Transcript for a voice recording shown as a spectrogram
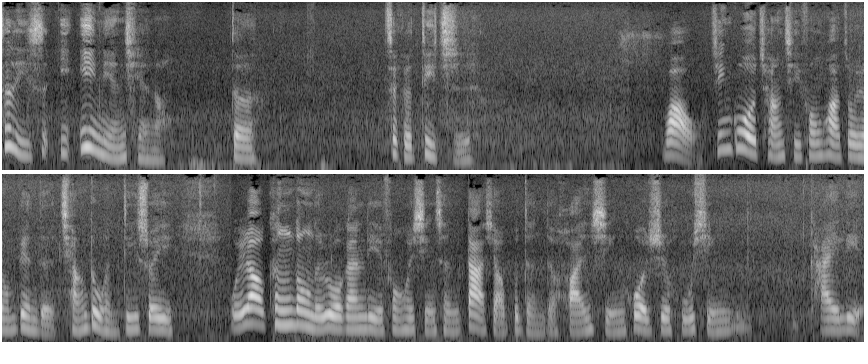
这里是一亿年前哦的这个地质，哇哦！经过长期风化作用，变得强度很低，所以围绕坑洞的若干裂缝会形成大小不等的环形或者是弧形开裂。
